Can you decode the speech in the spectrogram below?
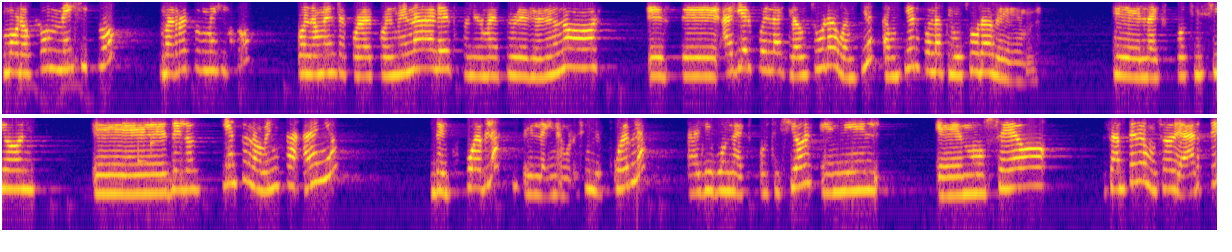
Morocco, México, Marruecos, México, con la maestra Coral Colmenares, con el maestro Aurelio Leonor. Este, ayer fue la clausura, o antier, antier fue la clausura de la exposición eh, de los 190 años de Puebla, de la inauguración de Puebla. Allí hubo una exposición en el eh, Museo, San Pedro Museo de Arte,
